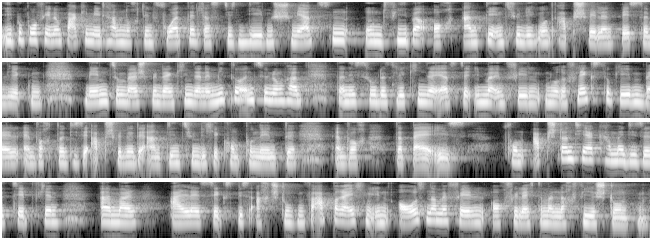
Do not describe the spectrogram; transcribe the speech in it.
Ibuprofen und Bakimet haben noch den Vorteil, dass die neben Schmerzen und Fieber auch antientzündlich und abschwellend besser wirken. Wenn zum Beispiel dein Kind eine Mittelohrentzündung hat, dann ist so, dass wir Kinderärzte immer empfehlen, nur Reflex zu geben, weil einfach da diese abschwellende antientzündliche Komponente einfach dabei ist. Vom Abstand her kann man diese Zäpfchen einmal alle sechs bis acht Stunden verabreichen, in Ausnahmefällen auch vielleicht einmal nach vier Stunden.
